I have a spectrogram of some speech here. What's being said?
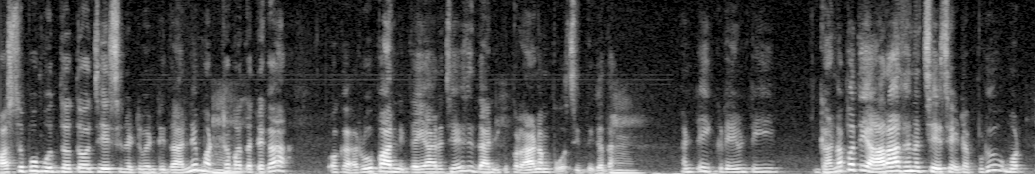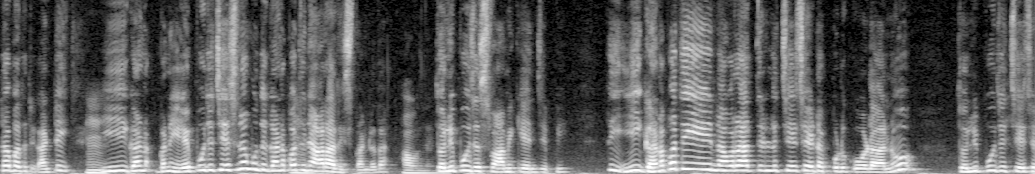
పసుపు ముద్దతో చేసినటువంటి దాన్ని మొట్టమొదటగా ఒక రూపాన్ని తయారు చేసి దానికి ప్రాణం పోసింది కదా. అంటే ఇక్కడ ఏమిటి? గణపతి ఆరాధన చేసేటప్పుడు మొట్టమొదటి అంటే. ఈ గణ మనం ఏ పూజ చేసినా ముందు గణపతిని ఆరాధిస్తాం కదా. తొలి పూజ స్వామికి అని చెప్పి. ఈ గణపతి నవరాత్రులు చేసేటప్పుడు కూడాను తొలి పూజ చేసే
